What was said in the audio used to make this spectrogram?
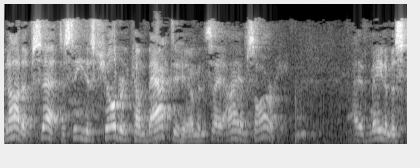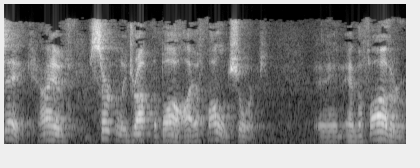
not upset to see His children come back to Him and say, I am sorry. I have made a mistake. I have certainly dropped the ball. I have fallen short. And, and the Father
